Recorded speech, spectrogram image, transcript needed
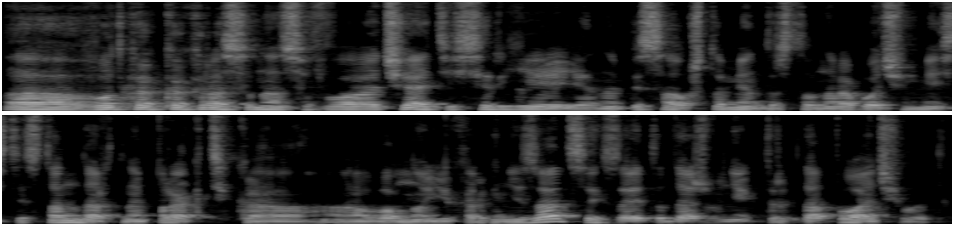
а, вот как, как раз у нас в чате Сергей написал, что менторство на рабочем месте стандартная практика во многих организациях, за это даже в некоторых доплачивают.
